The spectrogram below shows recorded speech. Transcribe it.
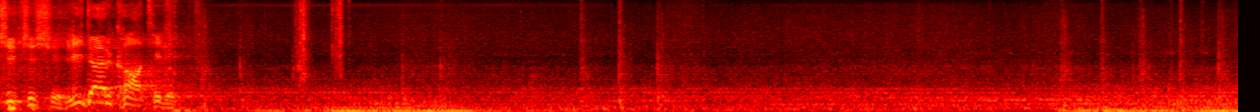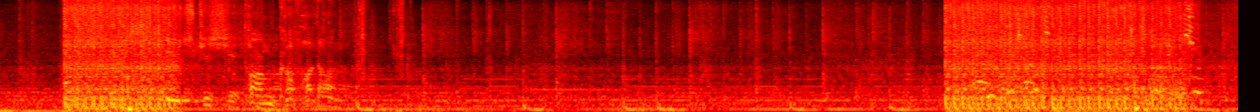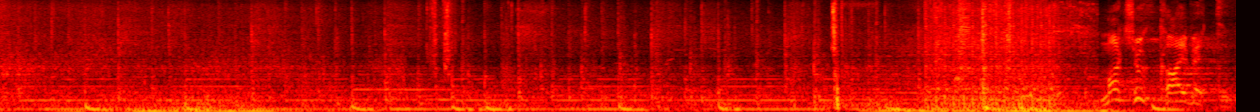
İki kişi lider katili. Üç kişi tam kafadan. Maçı kaybettin.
